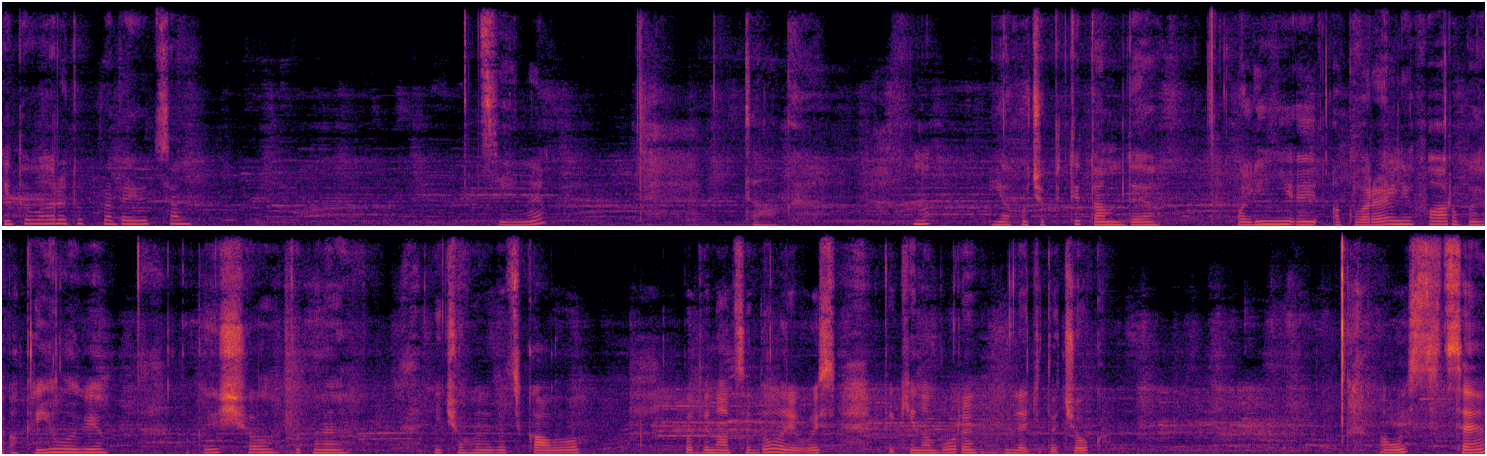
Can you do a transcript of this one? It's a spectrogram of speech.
Такі товари тут продаються. Ціни. Так. Ну, я хочу піти там, де олійні е, акварельні фарби, акрилові. Поки що тут мене нічого не зацікавило. По 12 доларів ось такі набори для діточок. А ось це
